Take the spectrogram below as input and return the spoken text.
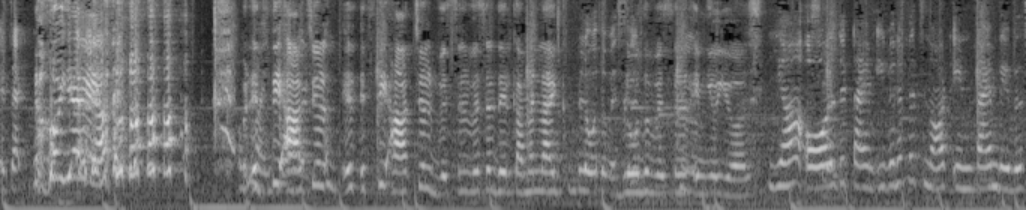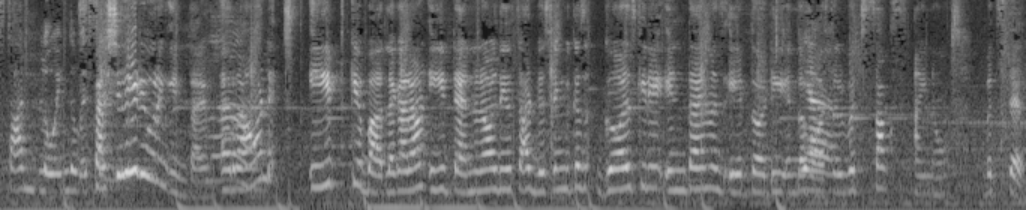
It's that. Oh yeah, yeah. but Oh it's the God. actual, it, it's the actual whistle. Whistle. They'll come and like Blow the whistle. blow the whistle in hmm. your ears. Yeah, all the time. Even if it's not in time, they will start blowing the whistle. Especially during in time, Yeah. around eight ke baad, like around eight ten and all, they'll start whistling because girls ke liye in time is eight thirty in the Yeah. hostel, which sucks. I know, but still,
